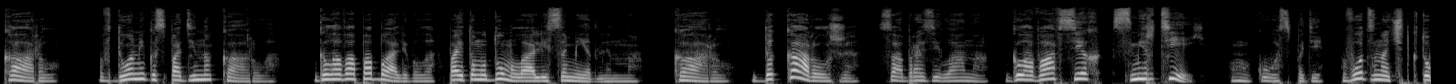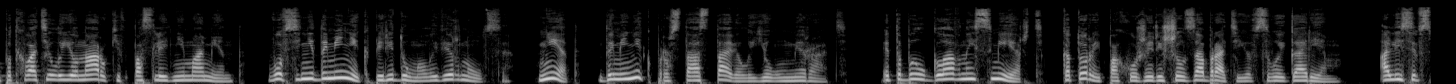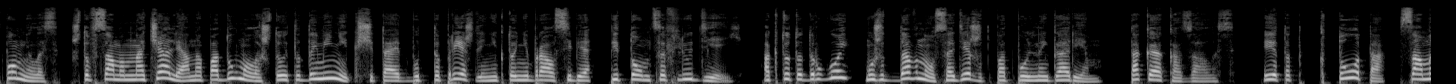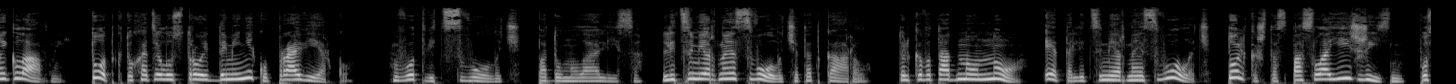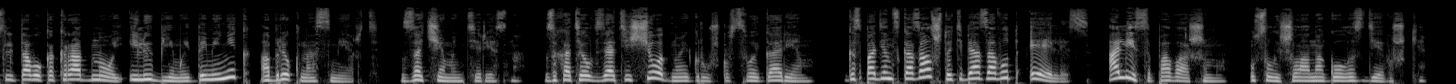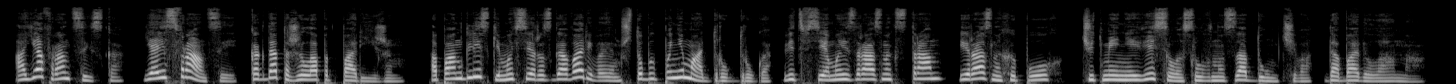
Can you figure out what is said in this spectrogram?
Карл. В доме господина Карла. Голова побаливала, поэтому думала Алиса медленно. Карл. Да Карл же, сообразила она. Глава всех смертей. О, Господи! Вот, значит, кто подхватил ее на руки в последний момент. Вовсе не Доминик передумал и вернулся. Нет, Доминик просто оставил ее умирать. Это был главный смерть, который, похоже, решил забрать ее в свой гарем. Алисе вспомнилось, что в самом начале она подумала, что это Доминик считает, будто прежде никто не брал себе питомцев людей, а кто-то другой, может, давно содержит подпольный гарем. Так и оказалось. И этот кто-то самый главный, тот, кто хотел устроить Доминику проверку. «Вот ведь сволочь», — подумала Алиса. «Лицемерная сволочь этот Карл. Только вот одно «но». Эта лицемерная сволочь только что спасла ей жизнь после того, как родной и любимый Доминик обрек на смерть. Зачем, интересно? Захотел взять еще одну игрушку в свой гарем. «Господин сказал, что тебя зовут Элис. Алиса, по-вашему», — услышала она голос девушки. «А я Франциска. Я из Франции. Когда-то жила под Парижем. А по-английски мы все разговариваем, чтобы понимать друг друга, ведь все мы из разных стран и разных эпох. Чуть менее весело, словно задумчиво, добавила она.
